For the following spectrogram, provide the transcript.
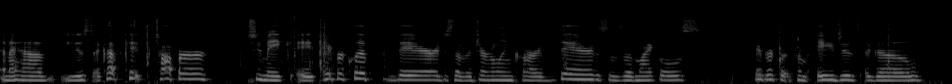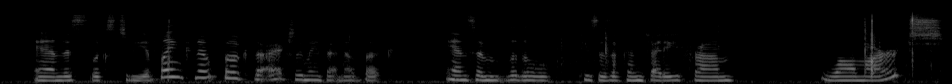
and I have used a cupcake topper to make a paper clip there. I just have a journaling card there. This is a Michaels paper clip from ages ago. And this looks to be a blank notebook that I actually made that notebook. And some little pieces of confetti from Walmart.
